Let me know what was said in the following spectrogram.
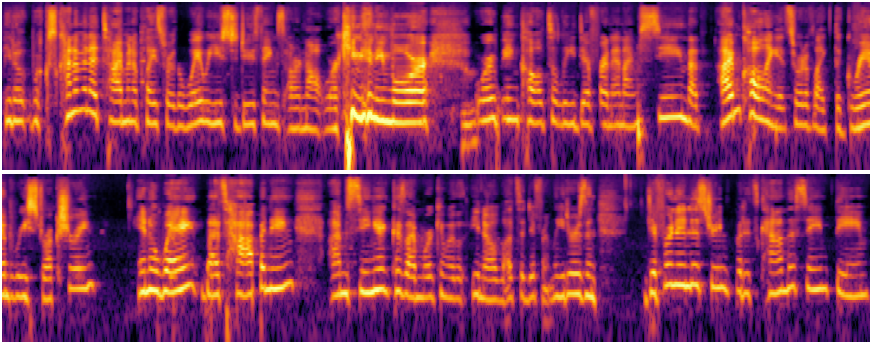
you know, we're kind of in a time and a place where the way we used to do things are not working anymore. Mhm. We're being called to lead different. And I'm seeing that I'm calling it sort of like the grand restructuring in a way that's happening. I'm seeing it because I'm working with, you know, lots of different leaders and different industries, but it's kind of the same theme.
